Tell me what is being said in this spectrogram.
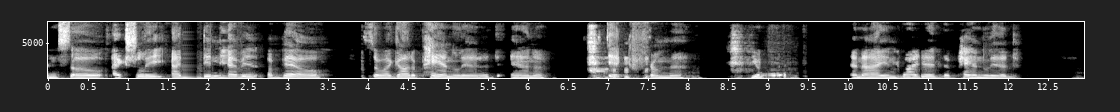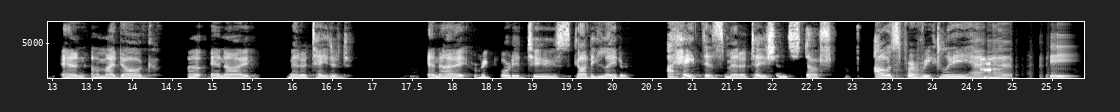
And so actually, I didn't have a bell, so I got a pan lid and a stick from the yard, and I invited the pan lid, and uh, my dog uh, and I meditated. And I reported to Scotty later, I hate this meditation stuff. I was perfectly happy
